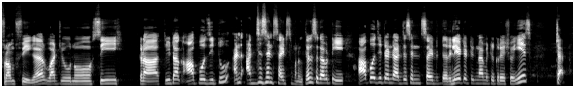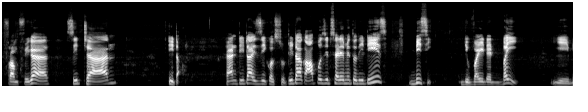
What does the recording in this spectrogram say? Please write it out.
From figure what you know C ఇక్కడ టీటాక్ ఆపోజిట్ అండ్ అడ్జసెంట్ సైడ్స్ మనకు తెలుసు కాబట్టి opposite and adjacent side related trigonometric ratio is tan from figure C tan theta tan theta is equals to theta కు opposite side ఏమవుతుంది it is BC divided by AB.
